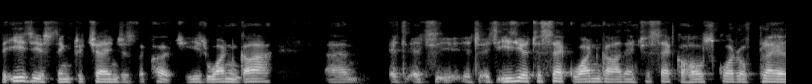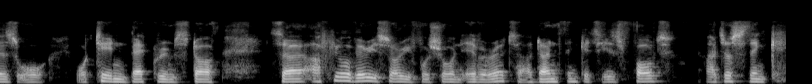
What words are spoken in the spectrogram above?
The easiest thing to change is the coach. He's one guy. Um, it, it's it's it's easier to sack one guy than to sack a whole squad of players or or 10 backroom staff. So I feel very sorry for Sean Everitt. I don't think it's his fault. I just think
